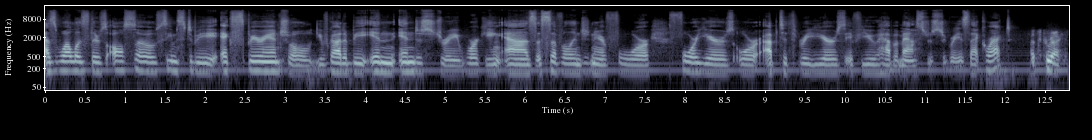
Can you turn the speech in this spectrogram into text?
as well as there's also seems to be experiential. You've got to be in industry working as a civil engineer for four years or up to three years if you have a master's degree. Is that correct? That's correct.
